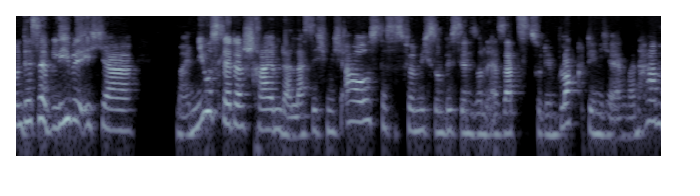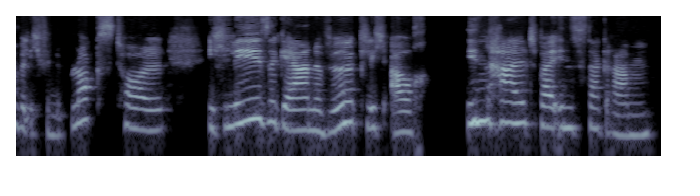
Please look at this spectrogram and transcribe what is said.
Und deshalb liebe ich ja mein Newsletter schreiben, da lasse ich mich aus. Das ist für mich so ein bisschen so ein Ersatz zu dem Blog, den ich ja irgendwann haben will. Ich finde Blogs toll. Ich lese gerne wirklich auch Inhalt bei Instagram.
